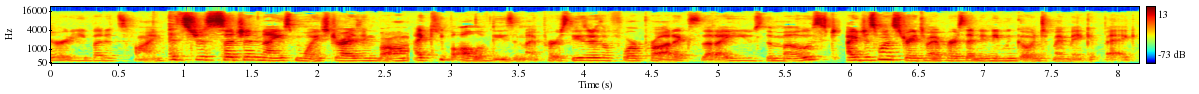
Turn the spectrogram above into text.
dirty, but it's fine. It's just such a nice moisturizing balm. I keep all of these in my purse. These are the four products that I use the most. I just went straight to my purse. I didn't even go into my makeup bag.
